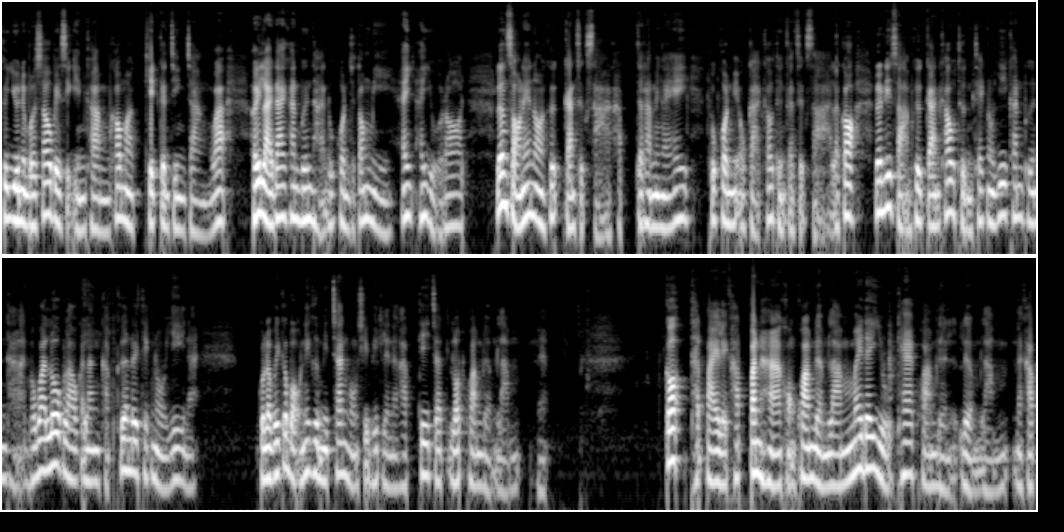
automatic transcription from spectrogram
คือ Universal Basic Income เข้ามาคิดกันจริงจังว่า เฮ้ย รายได้ขั้นพื้นฐานทุกคนจะต้องมีให้ให้อยู่รอด เรื่อง 2 แน่นอนคือการศึกษาครับ จะทำยังไงให้ทุกคนมีโอกาสเข้าถึงการศึกษา แล้วก็เรื่องที่ 3 คือการเข้าถึงเทคโนโลยีขั้นพื้นฐาน เพราะว่าโลกเรากำลังขับเคลื่อนด้วยเทคโนโลยีนะคุณรวิทย์ก็บอกนี่คือมิชชั่นของชีวิตเลยนะครับ ที่จะลดความเหลื่อมล้ำนะก็ถัดไปเลยครับปัญหาของความเหลื่อมล้ำไม่ได้อยู่แค่ความเหลื่อมล้ำนะครับ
